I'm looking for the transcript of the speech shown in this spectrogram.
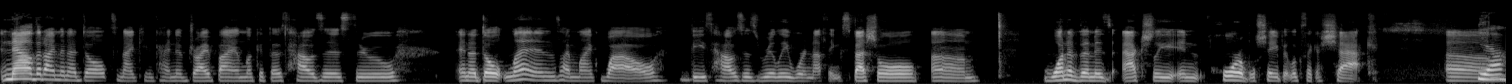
now that I'm an adult and I can kind of drive by and look at those houses through an adult lens, I'm like, wow, these houses really were nothing special. Um, one of them is actually in horrible shape. It looks like a shack. Um, yeah.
